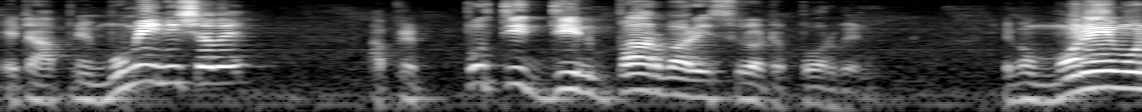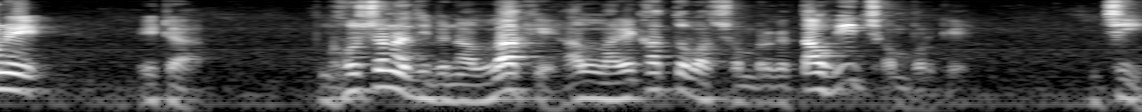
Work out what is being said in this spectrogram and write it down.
এটা আপনি মুমিন হিসাবে আপনি প্রতিদিন বারবার এই সূরাটা পড়বেন এবং মনে মনে এটা ঘোষণা দিবেন আল্লাহকে আল্লাহ একাত্মবাদ সম্পর্কে, তাওহিদ সম্পর্কে। জি।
